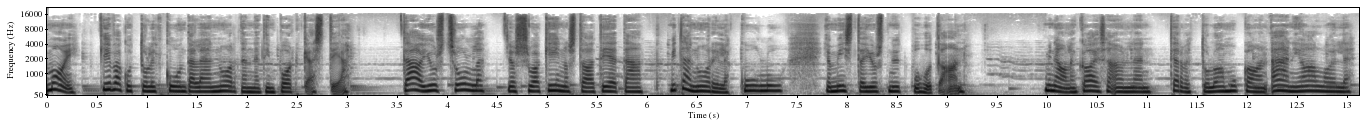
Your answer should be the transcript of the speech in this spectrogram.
moi! Kiva, kun tulit kuuntelemaan Nuorten netin podcastia. Tämä on just sulle, jos sua kiinnostaa tietää, mitä nuorille kuuluu ja mistä just nyt puhutaan. Minä olen Kaisa Önlen. Tervetuloa mukaan ääniaalloille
